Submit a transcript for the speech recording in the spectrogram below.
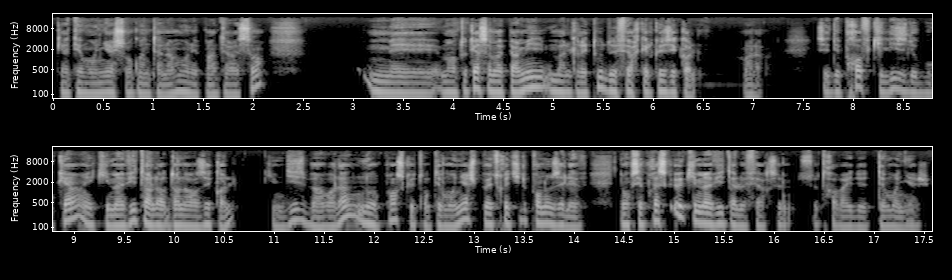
qu'un témoignage sur Guantanamo n'est pas intéressant. Mais, mais en tout cas, ça m'a permis malgré tout de faire quelques écoles. Voilà. C'est des profs qui lisent le bouquin et qui m'invitent dans, leurs écoles, qui me disent, ben voilà, nous on pense que ton témoignage peut être utile pour nos élèves. Donc c'est presque eux qui m'invitent à le faire, ce, travail de témoignage.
